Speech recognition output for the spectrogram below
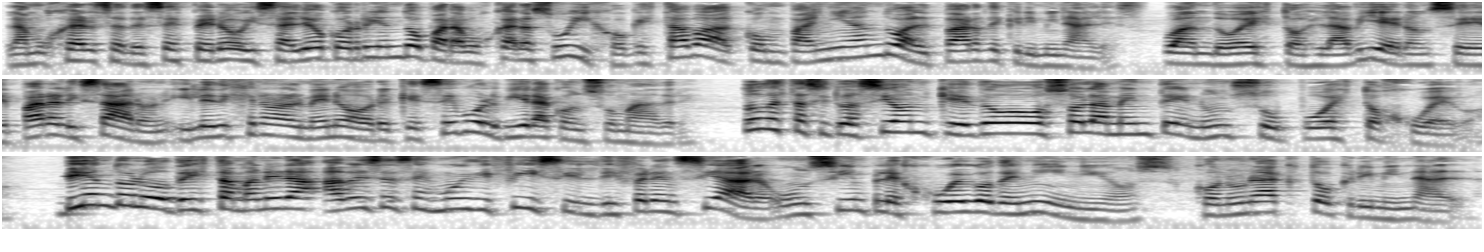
La mujer se desesperó y salió corriendo para buscar a su hijo, que estaba acompañando al par de criminales. Cuando estos la vieron, se paralizaron y le dijeron al menor que se volviera con su madre. Toda esta situación quedó solamente en un supuesto juego. Viéndolo de esta manera, a veces es muy difícil diferenciar un simple juego de niños con un acto criminal.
